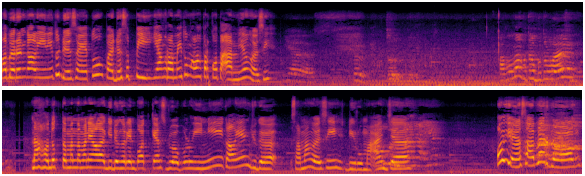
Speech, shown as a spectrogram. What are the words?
lebaran kali ini tuh desa itu pada sepi. Yang ramai itu malah perkotaan ya nggak sih? Yes. Betul, betul. Kamu mah betul-betul wae Nah untuk teman-teman yang lagi dengerin podcast 20 ini kalian juga sama nggak sih di rumah aja? Oh iya sabar dong.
